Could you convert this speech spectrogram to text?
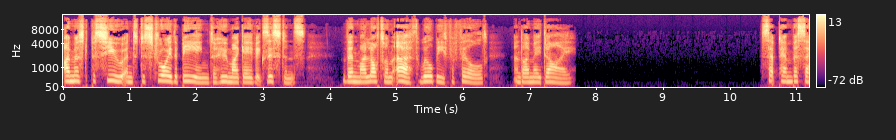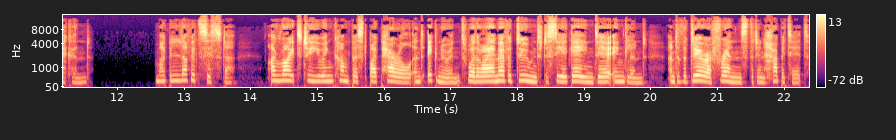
I must pursue and destroy the being to whom I gave existence; then my lot on earth will be fulfilled, and I may die. September 2nd. My beloved sister, I write to you encompassed by peril and ignorant whether I am ever doomed to see again dear England and to the dearer friends that inhabit it.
